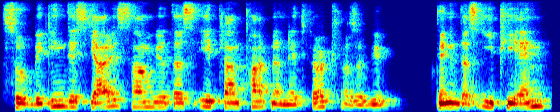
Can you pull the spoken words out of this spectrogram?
Zu Beginn des Jahres haben wir das E-Plan Partner Network, also wir nennen das EPN,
